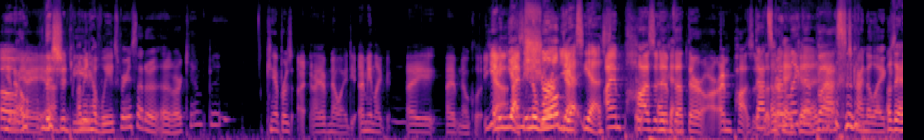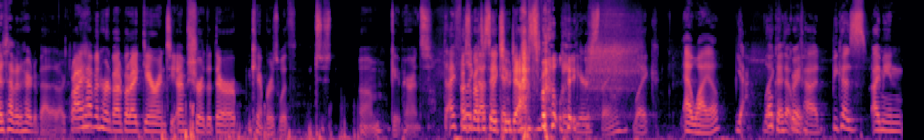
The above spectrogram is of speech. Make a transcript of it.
Oh, you know, yeah, yeah, yeah. this should be. I mean, have we experienced that at, at our camp? campers I, I have no idea i mean like i i have no clue yeah mean, yes, I'm in the sure- world, ye- yes yes. i am positive okay. that there are i'm positive that's that been there Okay, like good. a past kind of like I was like, I just haven't heard about it. Our camp I yet. haven't heard about it, but I guarantee I'm sure that there are campers with t- um, gay parents. I I was like about to say like two dads, past but eight like years thing. Like, at YO. yeah, like Okay, that great. we've had because I mean,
